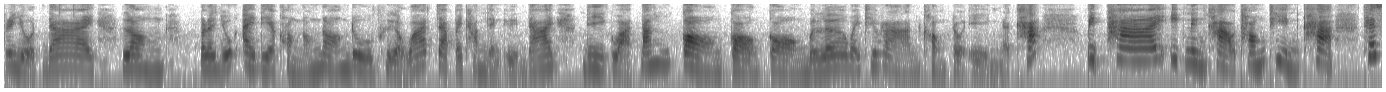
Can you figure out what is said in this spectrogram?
ประโยชน์ได้ ลอง ประยุกต์ไอเดียของน้องๆดู เผื่อว่าจะไปทำอย่างอื่นได้ ดีกว่าตั้งกองกองกองเบลเลอร์ไว้ที่ร้านของตัวเองนะคะปิดท้ายอีกหนึ่งข่าวท้องถิ่นค่ะ เทศ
